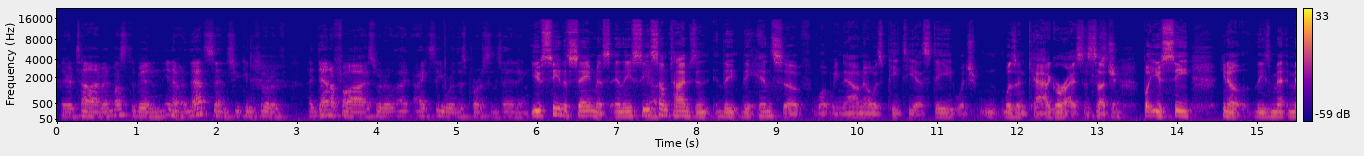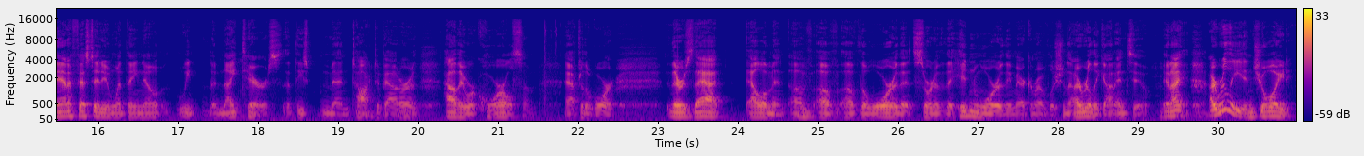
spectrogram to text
their time. It must have been you know in that sense you can sort of identify sort of I, I see where this person's heading. You see the sameness and you see yeah. sometimes in the the hints of what we now know as ptsd which wasn't categorized as such but you see you know these ma- manifested in what they know we the night terrors that these men talked about or how they were quarrelsome after the war. There's that element of, mm. of, of the war that's sort of the hidden war of the american revolution that i really got into. And i i really enjoyed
